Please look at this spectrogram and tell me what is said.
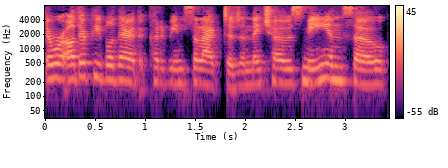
there were other people there that could have been selected and they chose me. And so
